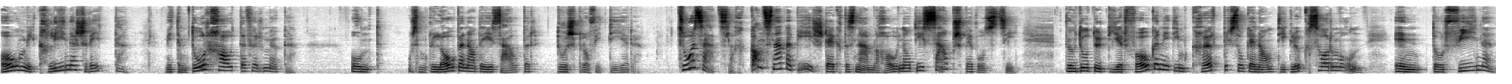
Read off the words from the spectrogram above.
auch mit kleinen Schritten, mit dem Durchhaltevermögen und aus dem Glauben an dich selber profitieren. Zusätzlich, ganz nebenbei, steckt es nämlich auch noch dein Selbstbewusstsein, weil du durch die Erfolge in deinem Körper sogenannte Glückshormone Endorphine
